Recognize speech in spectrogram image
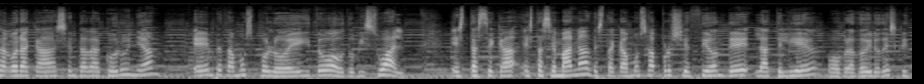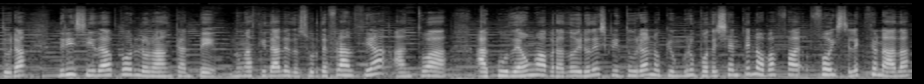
Imos agora ca xenda da Coruña e empezamos polo eido audiovisual. Esta, seca, esta semana destacamos a proxección de L'Atelier, o obradoiro de escritura, dirixida por Laurent Canté. Nunha cidade do sur de Francia, Antoine acude a un obradoiro de escritura no que un grupo de xente nova foi seleccionada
